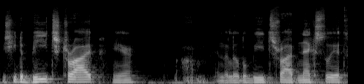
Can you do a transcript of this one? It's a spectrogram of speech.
You see the bead stripe here? Um, and the little bead stripe next to it?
